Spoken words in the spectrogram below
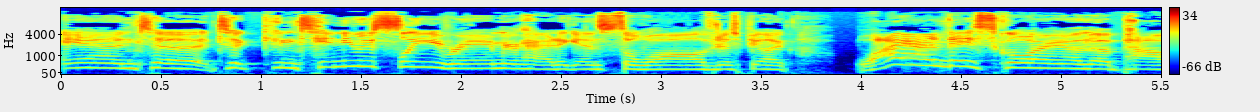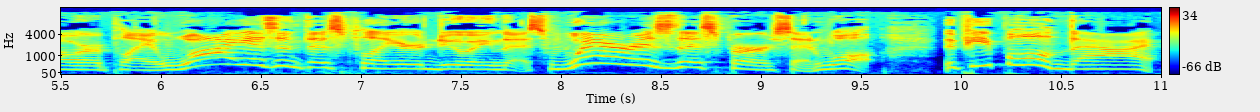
and to to continuously ram your head against the wall of just be like, why aren't they scoring on the power play? Why isn't this player doing this? Where is this person? Well, the people that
